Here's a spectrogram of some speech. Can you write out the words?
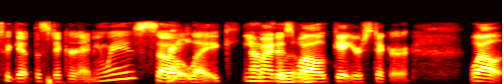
to get the sticker anyways. So, Right. like, you might as well get your sticker. Well,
